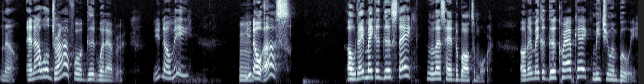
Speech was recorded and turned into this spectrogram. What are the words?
no, and I will drive for a good whatever. You know me. You Mm. know us. Oh, they make a good steak. Well, let's head to Baltimore. Oh, they make a good crab cake. Meet you in Bowie.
